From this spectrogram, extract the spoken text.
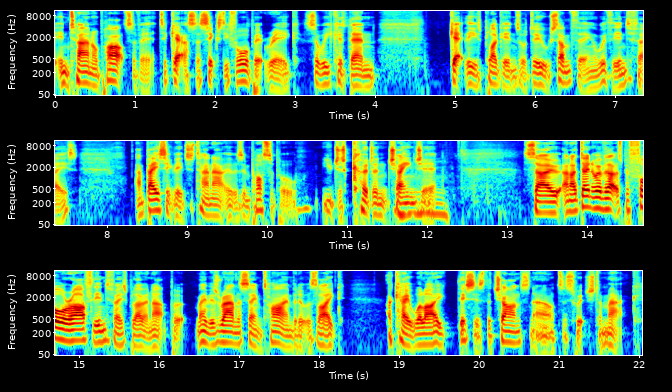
internal parts of it to get us a 64 bit rig, so we could then get these plugins or do something with the interface. And basically, it just turned out it was impossible. You just couldn't change it. Mm. So, and I don't know whether that was before or after the interface blowing up, but maybe it was around the same time. But it was like, okay, well, I this is the chance now to switch to Mac,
